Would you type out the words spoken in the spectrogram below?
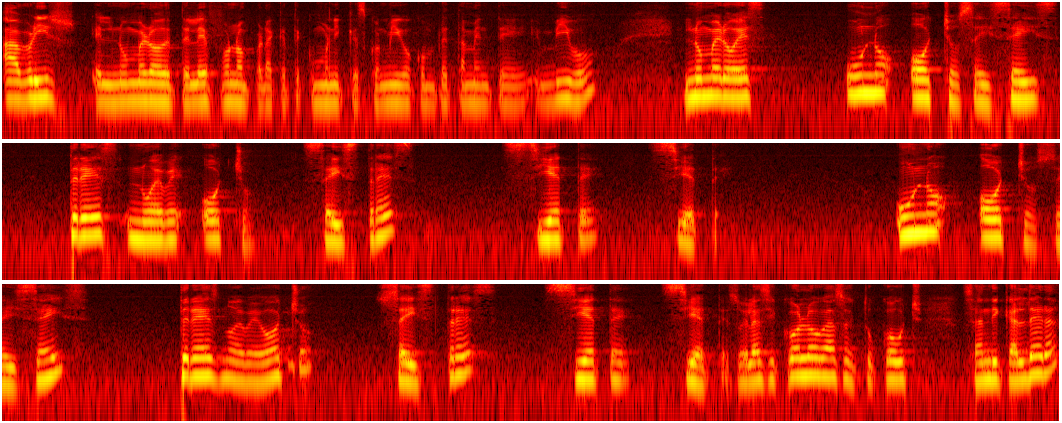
abrir el número de teléfono para que te comuniques conmigo completamente en vivo. El número es 1866 398 6377. 1866 398 6377. Soy la psicóloga, soy tu coach Sandy Caldera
